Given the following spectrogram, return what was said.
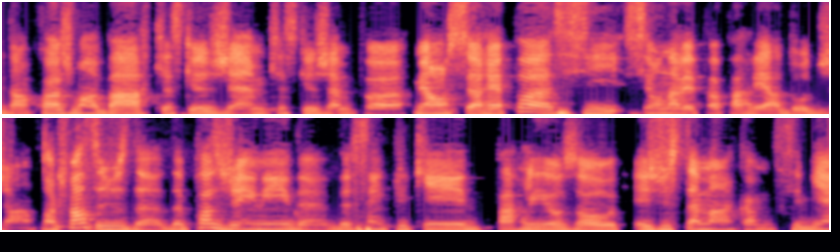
dans quoi je m'embarque, qu'est-ce que j'aime, qu'est-ce que j'aime pas. Mais on ne saurait pas si, si on n'avait pas parlé à d'autres gens. Donc, je pense c'est juste de ne pas se gêner, de, de s'impliquer, de parler aux autres. Et justement, comme c'est bien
